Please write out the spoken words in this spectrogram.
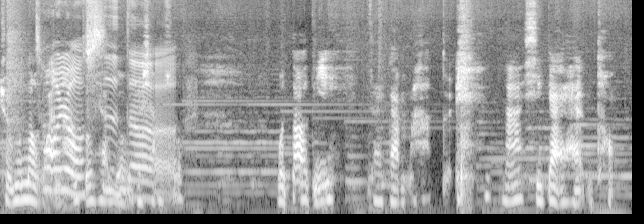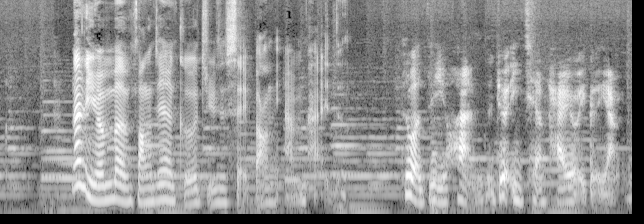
全部弄完，然后有坐下之后我就想说，我到底在干嘛？对，然后膝盖还很痛，那你原本房间的格局是谁帮你安排的？是我自己换的，就以前还有一个样子，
